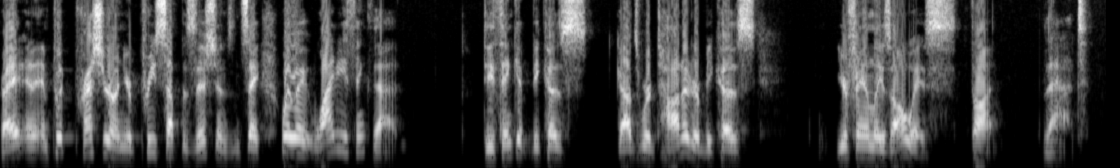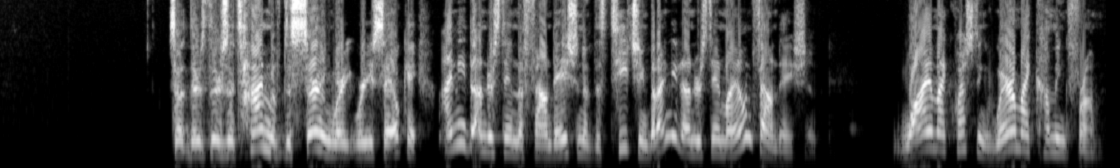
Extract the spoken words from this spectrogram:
right? And, and put pressure on your presuppositions and say, wait, wait, why do you think that? Do you think it because God's word taught it or because your family has always thought that? So there's, there's a time of discerning where, where you say, okay, I need to understand the foundation of this teaching, but I need to understand my own foundation. Why am I questioning? Where am I coming from?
